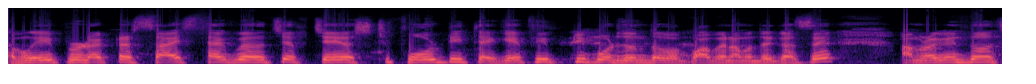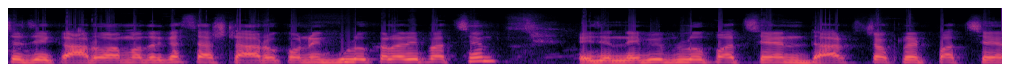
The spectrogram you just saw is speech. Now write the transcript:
এবং এই প্রোডাক্টের সাইজ থাকবে হচ্ছে চেস্ট ফোরটি থেকে ফিফটি পর্যন্ত পাবেন আমাদের কাছে। আমরা কিন্তু হচ্ছে যে আরও আমাদের কাছে আসলে আরও অনেকগুলো কালারই পাচ্ছেন। এই যে নেভি ব্লু পাচ্ছেন ডার্ক চকলেট পাচ্ছেন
